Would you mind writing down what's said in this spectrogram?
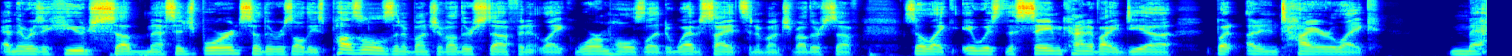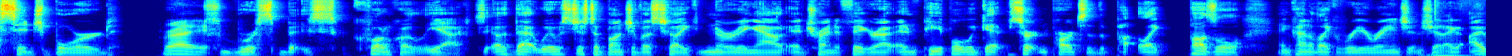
and there was a huge sub message board so there was all these puzzles and a bunch of other stuff and it like wormholes led to websites and a bunch of other stuff so like it was the same kind of idea but an entire like message board right. quote unquote yeah uh, that it was just a bunch of us like nerding out and trying to figure out and people would get certain parts of the pu- like puzzle and kind of like rearrange it and shit i, I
